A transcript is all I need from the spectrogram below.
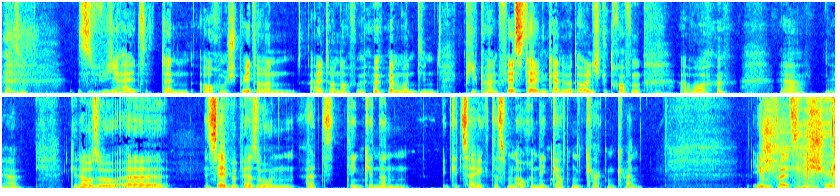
Also, es ist wie halt dann auch im späteren Alter noch, wenn man den Pipan festhalten kann, wird auch nicht getroffen. Aber ja, ja. Genauso, äh, selbe Person hat den Kindern gezeigt, dass man auch in den Garten kacken kann. Ebenfalls nicht schön.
